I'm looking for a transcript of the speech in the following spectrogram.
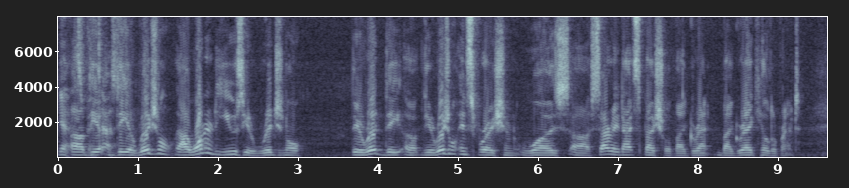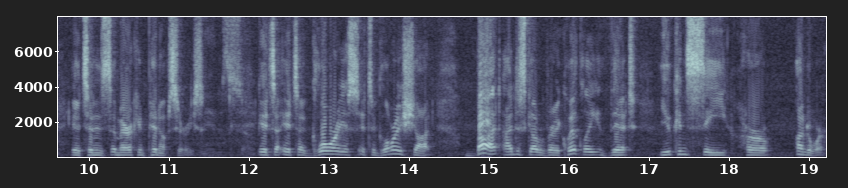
Yeah, it's uh, the fantastic. the original. I wanted to use the original. The ori- the uh, the original inspiration was uh, Saturday Night Special by Grant by Greg Hildebrandt. It's in his American pinup series. Man, it's so It's a it's a glorious it's a glorious shot, but I discovered very quickly that you can see her underwear.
